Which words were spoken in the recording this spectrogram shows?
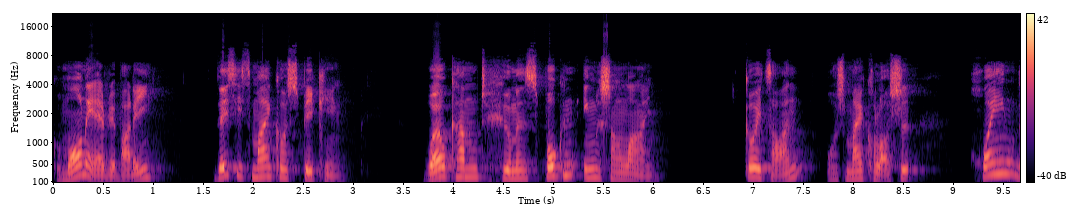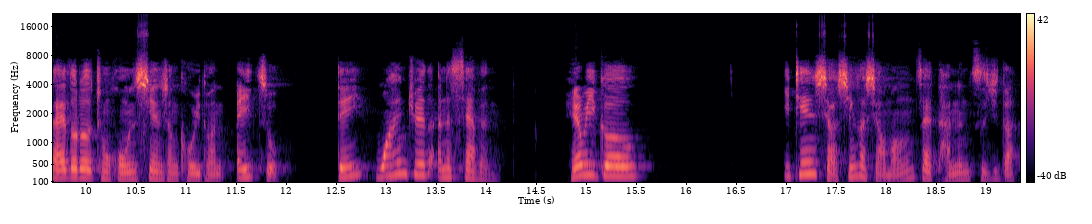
Good morning, everybody. This is Michael speaking. Welcome to Human Spoken English Online. 各位早安，我是 Michael 老师，欢迎来到乐成红线上口语团 A 组 Day one hundred and seven. Here we go. 一天，小新和小萌在谈论自己的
